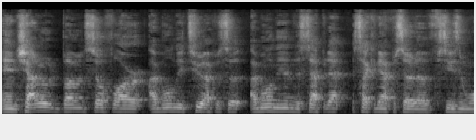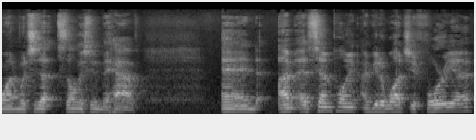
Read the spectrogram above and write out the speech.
And Shadow and Bone so far, I'm only two episodes. I'm only in the second episode of season one, which is the only season they have. And I'm at some point I'm gonna watch Euphoria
